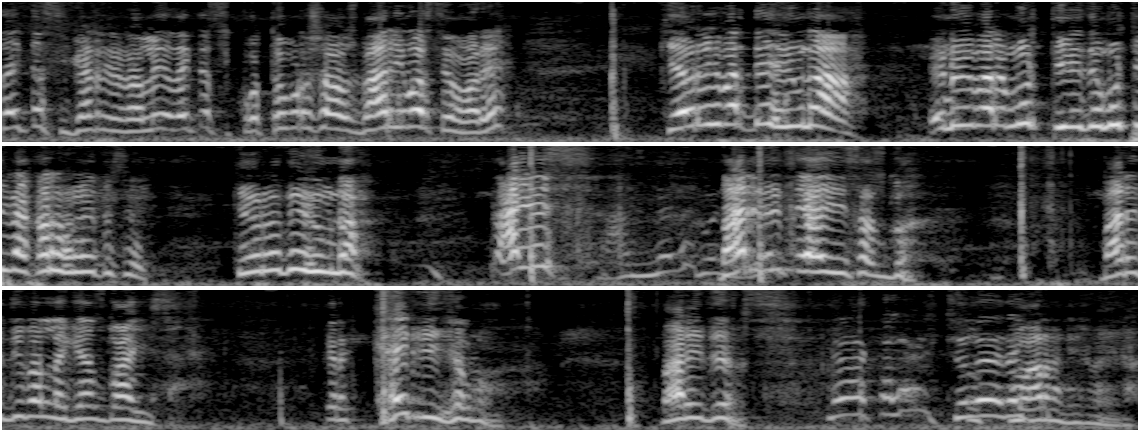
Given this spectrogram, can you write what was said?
যাইতাছি, গাড়িটা লইয়া যাইতাছি। কত বড় সাহস, ভারী মারছে আমারে। কেউ এবার দেখিও না। এনে এবার মূর্তি, এই যে মূর্তিটা কারণ হইতেছে। কেউ দেখিও না। আইস। বাড়ি দিতে আইস আজগো। বাড়ি দিবার লাগে আজগো আইস। কেরে খাই দি খেলব। বাড়ি দে। ভাইরা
